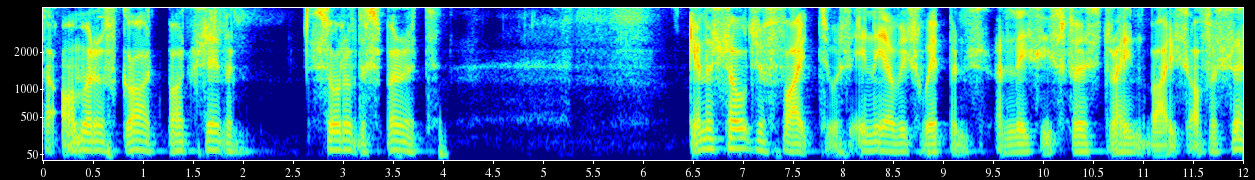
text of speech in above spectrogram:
The Armor of God, Part 7, Sword of the Spirit. Can a soldier fight with any of his weapons unless he's first trained by his officer?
